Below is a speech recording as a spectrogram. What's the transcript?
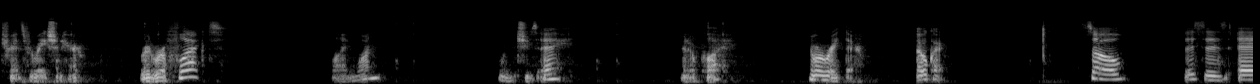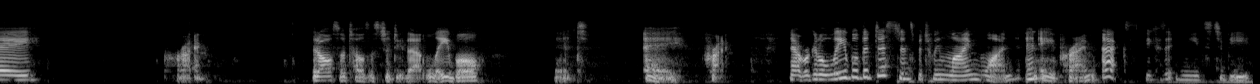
transformation here. We're going to reflect line 1. We're going to choose A and apply. And we're right there. Okay. So this is A prime. It also tells us to do that. Label it A. Now we're going to label the distance between line 1 and A prime x because it needs to be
